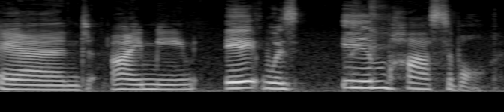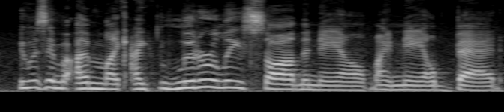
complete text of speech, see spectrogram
and I mean, it was impossible. It was. im- I'm like, I literally saw the nail, my nail bed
